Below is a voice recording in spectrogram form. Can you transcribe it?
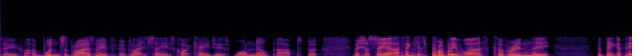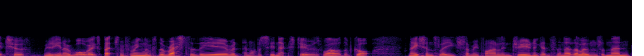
two. It wouldn't surprise me if, if, like you say, it's quite cagey. It's one 0 perhaps, but we shall see. I think it's probably worth covering the the bigger picture. You know what we're expecting from England for the rest of the year and, and obviously next year as well. They've got Nations League semi final in June against the Netherlands, and then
